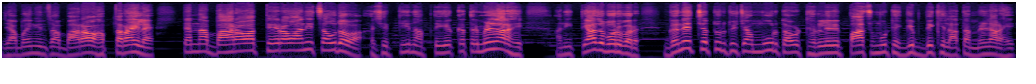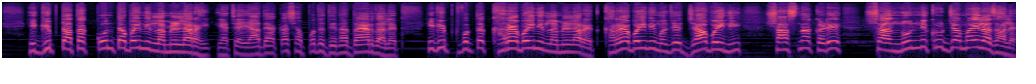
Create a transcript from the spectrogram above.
ज्या बहिणींचा बारावा हप्ता राहिलाय त्यांना बारावा तेरावा आणि चौदावा असे तीन हप्ते एकत्र मिळणार आहे. आणि त्याचबरोबर गणेश चतुर्थीच्या मुहूर्तावर ठरलेले पाच मोठे गिफ्ट देखील आता मिळणार आहे. ही गिफ्ट आता कोणत्या बहिणींना मिळणार आहे? याच्या याद्या कशा पद्धतीनं तयार झाल्यात? ही गिफ्ट फक्त खऱ्या बहिणींना मिळणार आहेत. खऱ्या बहिणी म्हणजे ज्या बहिणी शासनाकडे शा नोंदणीकृत ज्या महिला झाल्या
